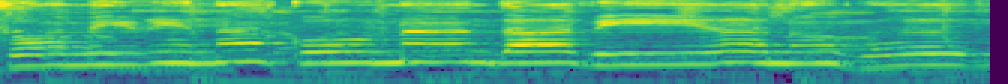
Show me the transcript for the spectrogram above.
स्वामी विना कोण दावी अनुभव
